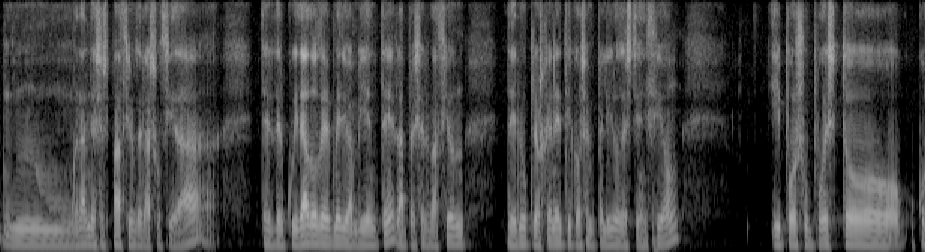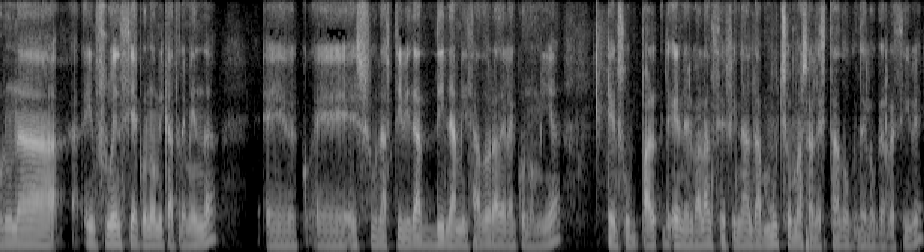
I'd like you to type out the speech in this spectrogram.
mm, grandes espacios de la sociedad, desde el cuidado del medio ambiente, la preservación de núcleos genéticos en peligro de extinción, y por supuesto con una influencia económica tremenda. Eh, eh, es una actividad dinamizadora de la economía que en, su, en, el balance final da mucho más al Estado de lo que recibe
